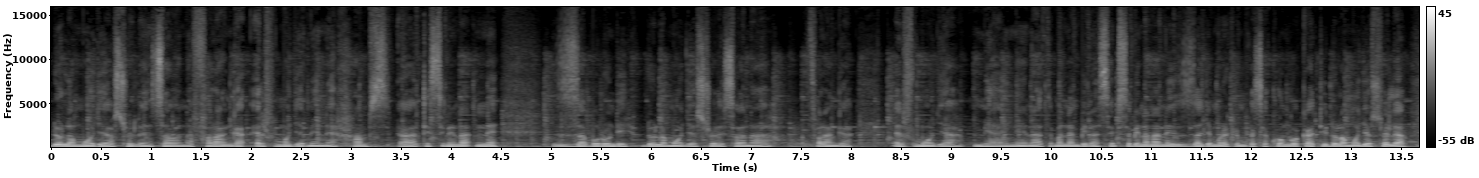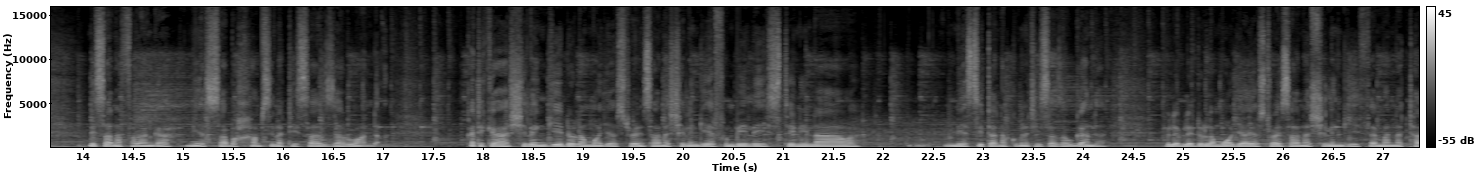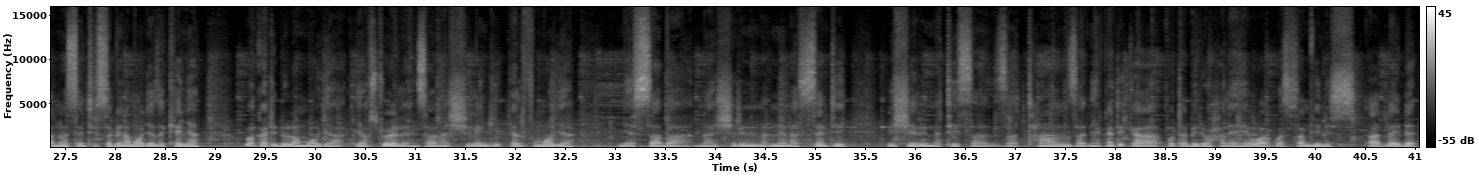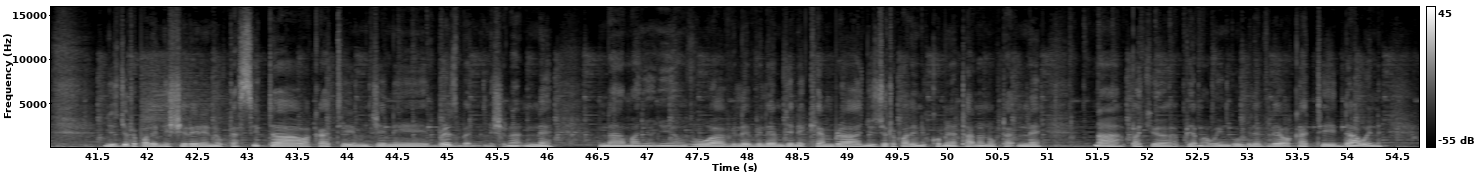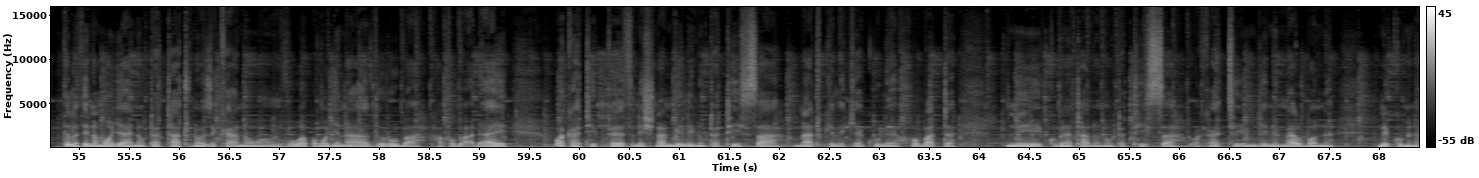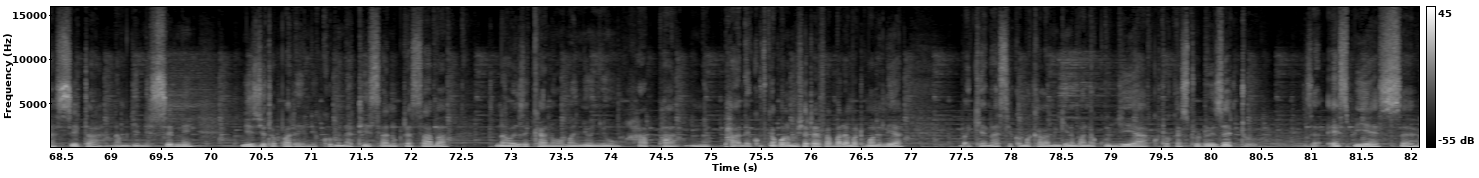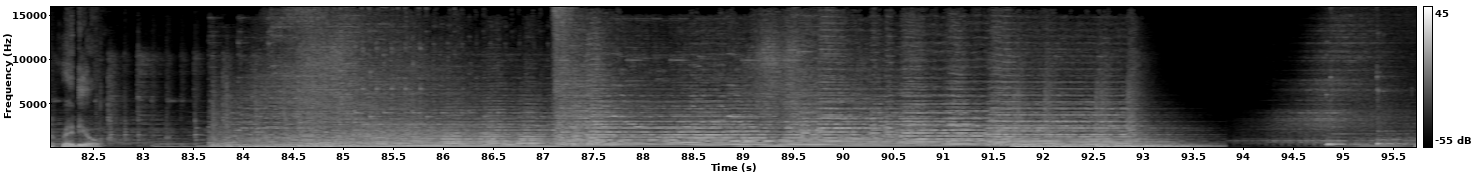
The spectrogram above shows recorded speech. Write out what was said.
dola moja ya Australia ni sawa na faranga 1494 za Burundi. Dola moja Australia sawa na faranga 1482 na senti 78 za Jamhuri ya Kidemokrasia ya Kongo, wakati dola moja Australia ni sawa na faranga 759 za Rwanda. Katika shilingi, dola moja Australia sawa na shilingi 2060 na 619 za Uganda. Vilevile dola moja ya Australia sawa na shilingi 85 na senti 71 za Kenya, wakati dola moja ya Australia sawa na shilingi 1724 na senti 29 za Tanzania. Katika utabiri wa hali ya hewa kwa sasa mjini Adelaide nyuzi joto pale ni 20.6, wakati mjini Brisbane ni 24 na manyunyu ya mvua. Vilevile mjini Canberra nyuzi joto pale ni 15.4 na pakiwa pia mawingu vilevile vile, wakati Darwin 31.3 na uwezekano wa mvua pamoja na dhuruba hapo baadaye, wakati Perth ni 22.9 na tukielekea kule Hobart ni 15.9, wakati mjini Melbourne ni 16 na mjini Sydney nyuzi joto pale ni 19.7 na uwezekano wa manyunyu hapa na pale. Kufika pona mwisho taarifa habari ambayo tumeandalia. Bakia nasi kwa makala mengine ambayo anakujia kutoka studio zetu za SBS Radio.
